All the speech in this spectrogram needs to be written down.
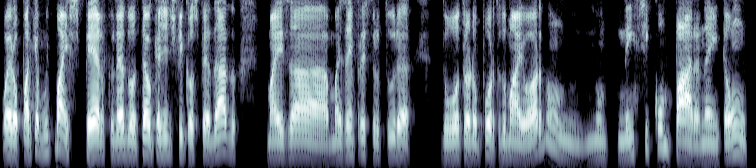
o aeroparque é muito mais perto né, do hotel que a gente fica hospedado, mas a, mas a infraestrutura do outro aeroporto, do maior, não, não nem se compara, né? Então,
